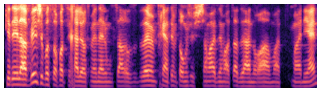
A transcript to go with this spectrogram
כדי להבין שבסוף את צריכה להיות מנהל מוצר, אז זה מבחינתי בתור מישהו ששמע את זה מהצד, זה היה נורא מעניין.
